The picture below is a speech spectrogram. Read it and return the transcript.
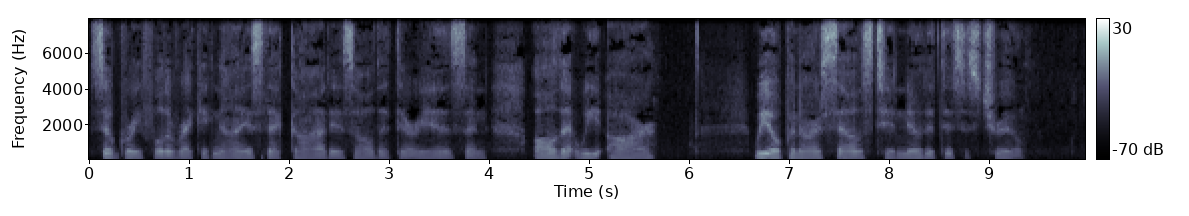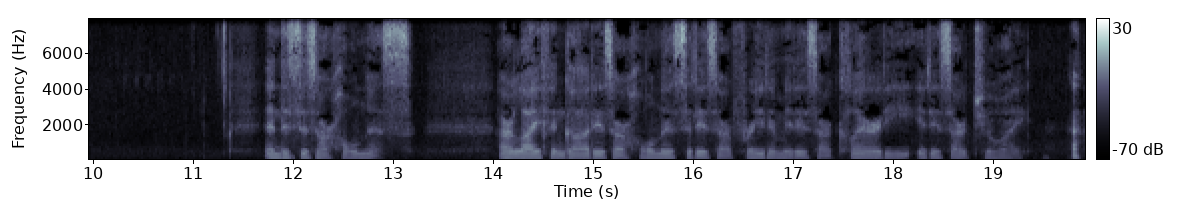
So grateful to recognize that God is all that there is and all that we are. We open ourselves to know that this is true and this is our wholeness. Our life in God is our wholeness, it is our freedom, it is our clarity, it is our joy.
